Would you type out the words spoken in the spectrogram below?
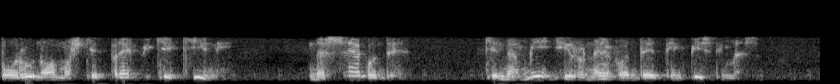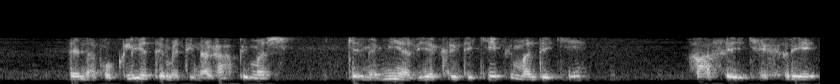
Μπορούν όμως και πρέπει και εκείνοι να σέβονται και να μην ηρωνεύονται την πίστη μας. Δεν αποκλείεται με την αγάπη μας και με μια διακριτική ποιμαντική άθεοι και εχθροί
